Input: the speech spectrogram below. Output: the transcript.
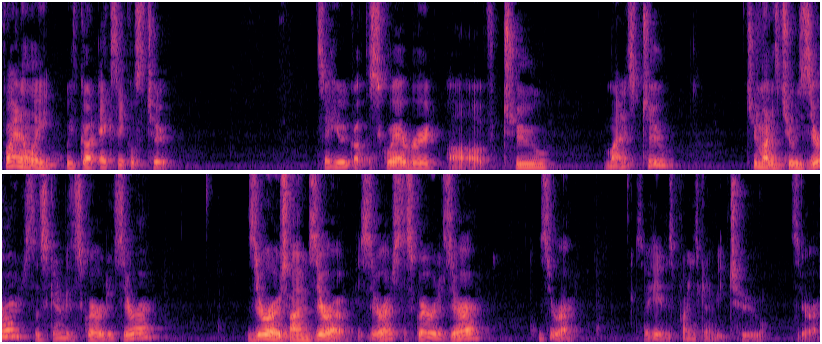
Finally, we've got x equals 2. So here we've got the square root of 2 minus 2. 2 minus 2 is 0, so this is going to be the square root of 0. 0 times 0 is 0, so the square root of 0 is 0. So here this point is going to be 2, 0.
